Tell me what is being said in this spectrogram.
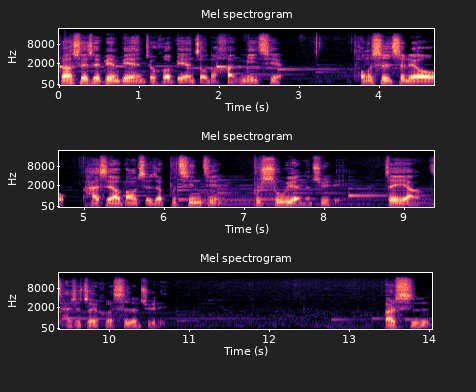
不要随随便便就和别人走得很密切。同事之流还是要保持着不亲近、不疏远的距离，这样才是最合适的距离。二十，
